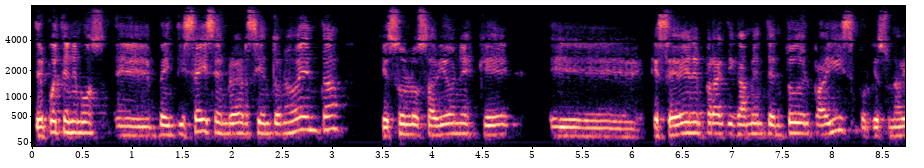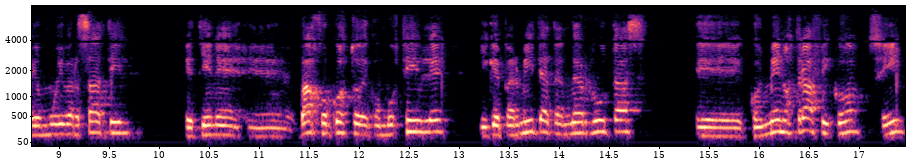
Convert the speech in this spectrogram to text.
Después tenemos 26 eh, Embraer 190, que son los aviones que, eh, que se ven prácticamente en todo el país, porque es un avión muy versátil, que tiene bajo costo de combustible y que permite atender rutas con menos tráfico, ¿sí?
